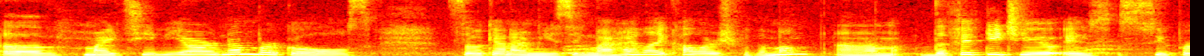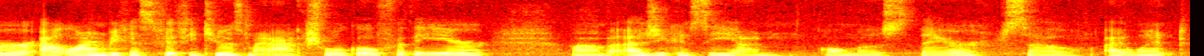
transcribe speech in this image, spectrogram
of my TBR number goals. So again, I'm using my highlight colors for the month. Um, the 52 is super outlined because 52 is my actual goal for the year. Um, but as you can see, I'm almost there. So I went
